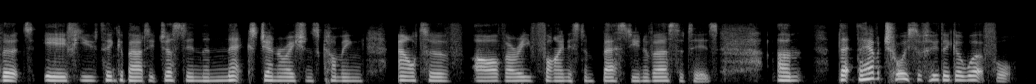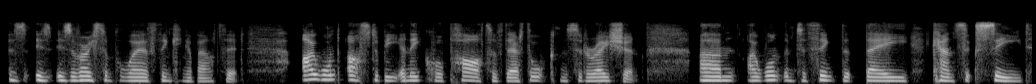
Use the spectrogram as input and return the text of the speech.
That if you think about it just in the next generations coming out of our very finest and best universities, um, that they have a choice of who they go work for. Is, is, is a very simple way of thinking about it. I want us to be an equal part of their thought consideration. Um, I want them to think that they can succeed,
